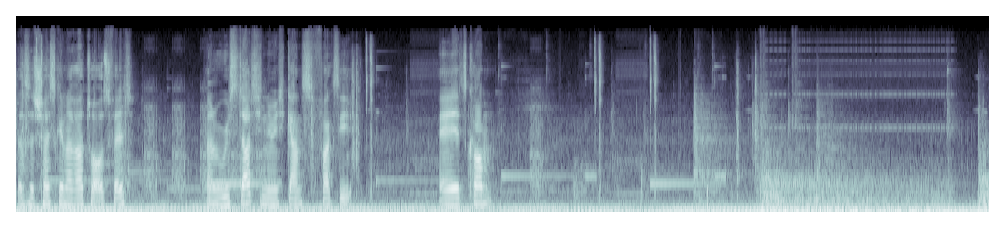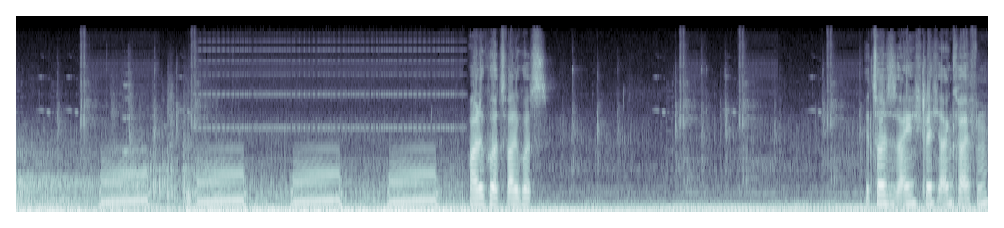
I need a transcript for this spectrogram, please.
dass der scheiß Generator ausfällt. Dann restart ich nämlich ganz Faxi. Ey, jetzt komm. Warte kurz, warte kurz. Jetzt sollte es eigentlich gleich angreifen.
